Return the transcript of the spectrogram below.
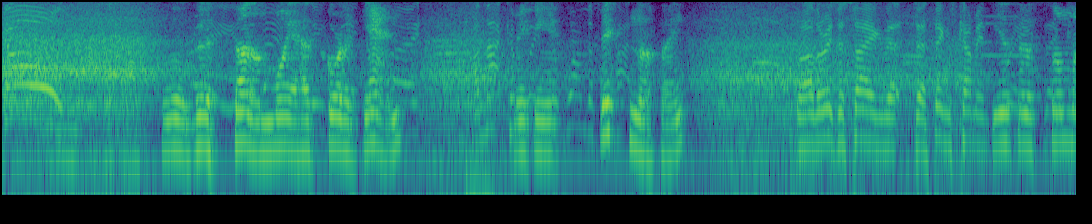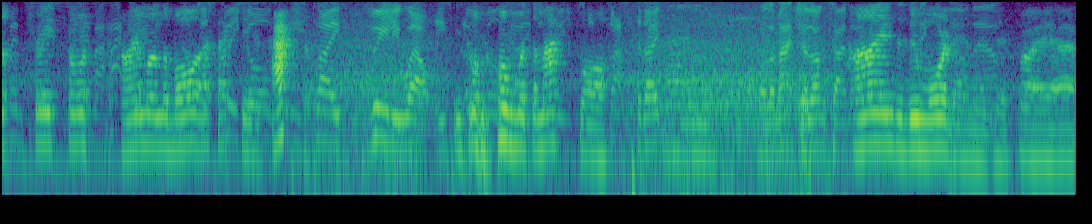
Goal! A little good stun on Moya has scored again, making it 6 nothing. Well, there is a saying that uh, things come in. He has so much space, so much time on the ball. That's actually his hat He's played really well. He's, He's going home with the match ball. Today. well, the match a long time. Time to do more damage if I. Uh,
